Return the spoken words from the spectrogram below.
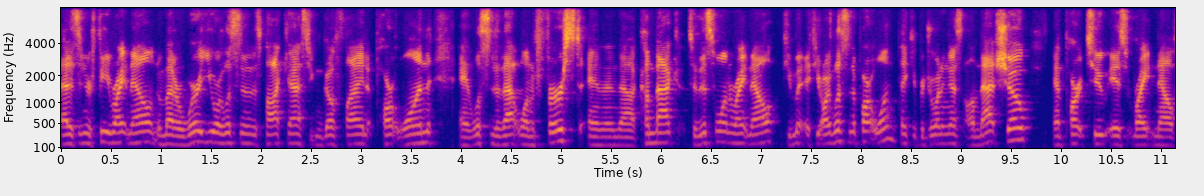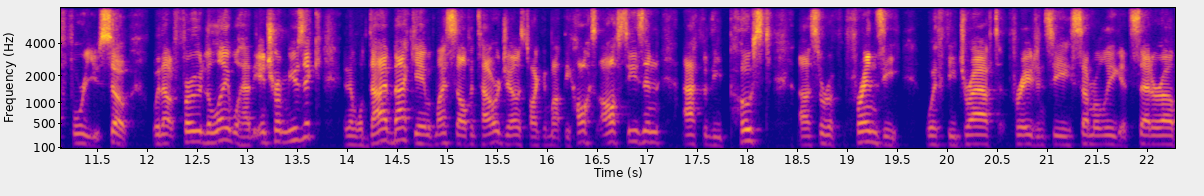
that is in your feed right now. No matter where you are listening to this podcast, you can go find part one and listen to that one first, and then uh, come back to this one right now. If you if you are listening to part one, thank you for joining us on that show. And part two is right now for you. So without further delay, we'll have the intro music, and then we'll dive back in with myself and Tyler Jones talking about the Hawks offseason after the post uh, sort of frenzy with the draft, free agency, summer league, etc.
